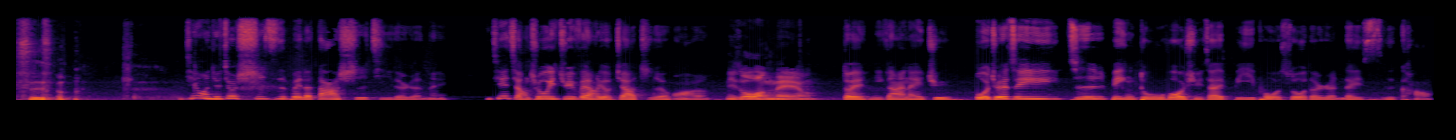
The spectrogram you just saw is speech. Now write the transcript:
师什么，你今天完全就是师字辈的大师级的人呢、你今天讲出一句非常有价值的话了。你说往内哦，对你刚才那一句，我觉得这一只病毒或许在逼迫所有的人类思考。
